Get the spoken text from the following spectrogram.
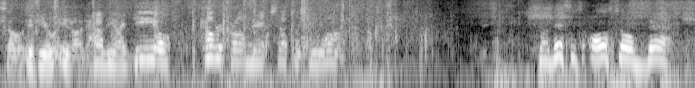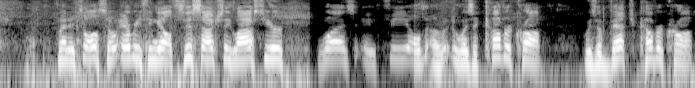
So if you, you know, to have the ideal cover crop mix, that's what you want. So this is also vetch, but it's also everything else. This actually last year was a field, of, it was a cover crop, was a vetch cover crop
